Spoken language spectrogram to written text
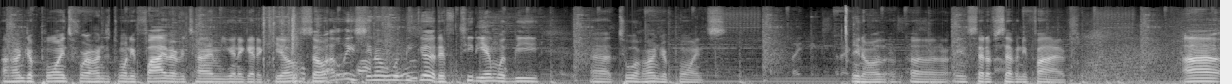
100 points for 125 every time you're gonna get a kill. So at least, you know, it would be good if TDM would be uh, to 100 points. You know, uh, instead of 75. Uh,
